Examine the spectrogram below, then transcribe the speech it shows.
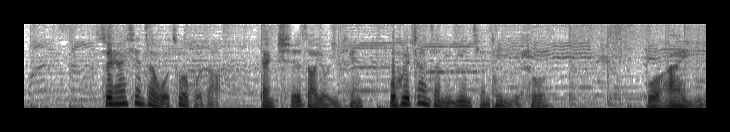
虽然现在我做不到，但迟早有一天我会站在你面前对你说：“我爱你。”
